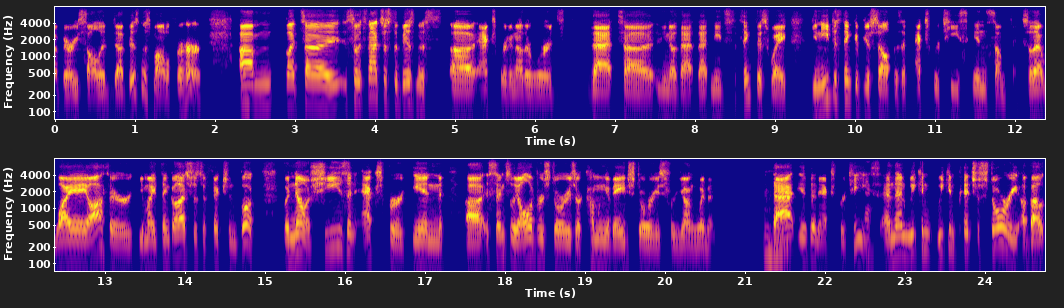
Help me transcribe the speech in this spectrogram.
a very solid uh, business model for her. Hmm. Um, but uh, so it's not just the business uh, expert, in other words, that uh, you know that that needs to think this way. You need to think of yourself as an expertise in something. So that YA author, you might think, oh, that's just a fiction book, but no, she's an expert in essentially all of her stories are coming of age stories for young women. Mm-hmm. That is an expertise, and then we can we can pitch a story about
